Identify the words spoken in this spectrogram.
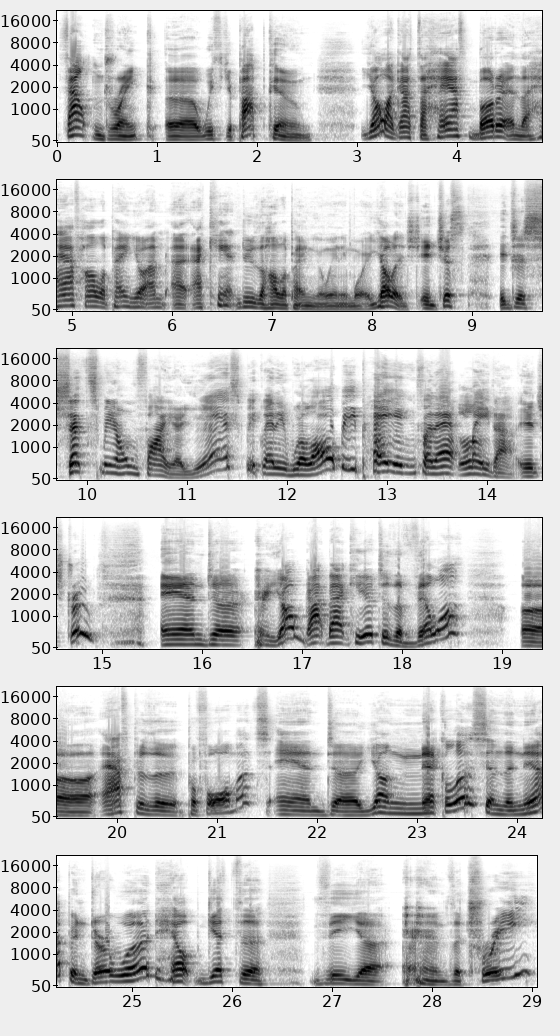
fountain drink with your popcorn. Y'all, I got the half butter and the half jalapeno. I'm, I, I can't do the jalapeno anymore. Y'all, it, it just it just sets me on fire. Yes, Big Fatty, we'll all be paying for that later. It's true. And uh, y'all got back here to the villa uh, after the performance, and uh, young Nicholas and the Nip and Durwood helped get the the uh, the tree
